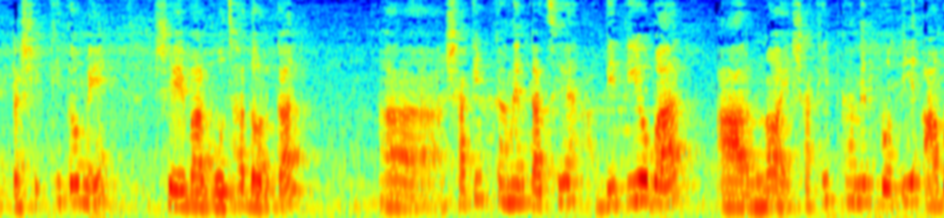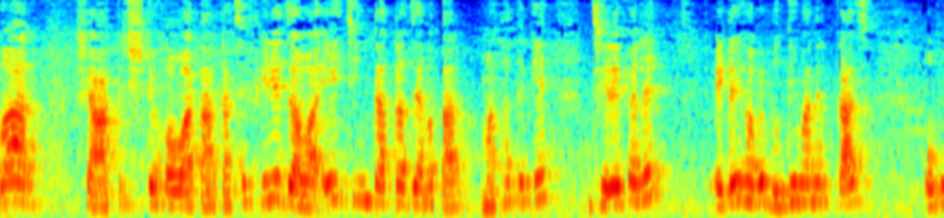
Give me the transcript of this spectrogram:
একটা শিক্ষিত মেয়ে। সে এবার বোঝা দরকার। শাকিব খানের কাছে দ্বিতীয়বার আর নয় শাকিব খানের প্রতি আবার সে আকৃষ্ট হওয়া, তার কাছে ফিরে যাওয়া, এই চিন্তাটা যেন তার মাথা থেকে ঝেড়ে ফেলে। এটাই হবে বুদ্ধিমানের কাজ। অপু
